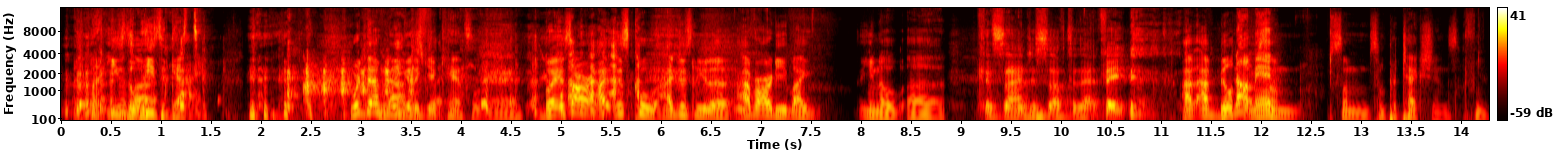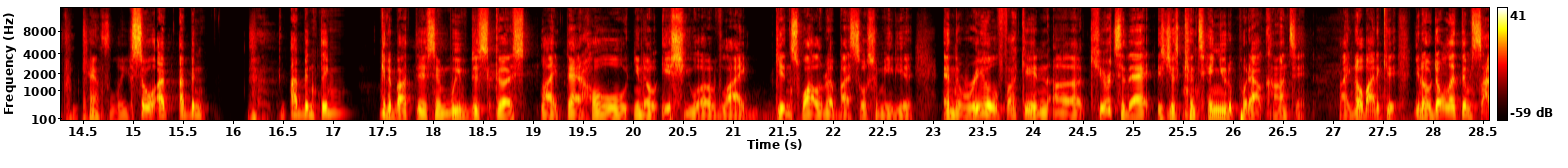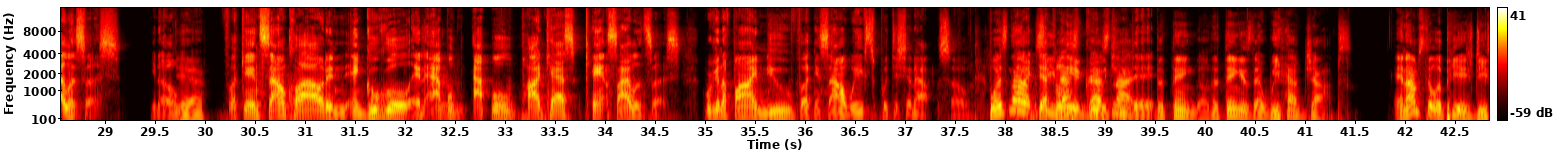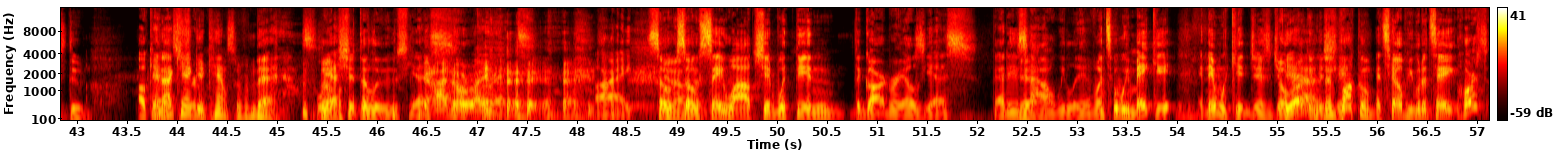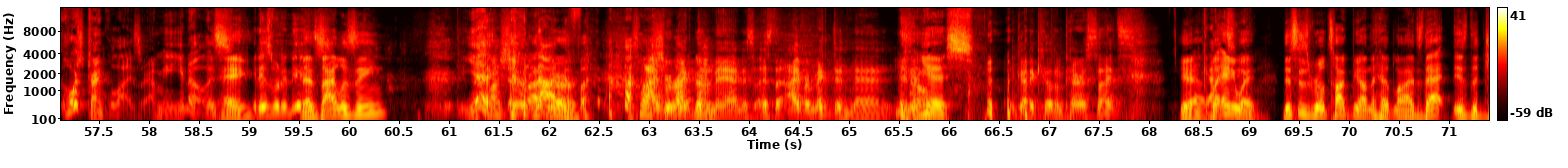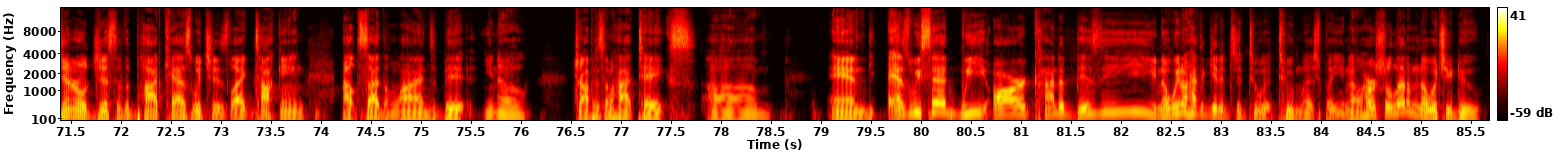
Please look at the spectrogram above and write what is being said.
He's the he's the guy. We're definitely No, gonna get playing. canceled, man. But it's all right. I, it's cool. I just need a. I've already like, you know, uh, Consigned yourself to that fate. I've, I've built No, up man. some some some protections from from cancellation. So I, I've been, I've been thinking about this, and we've discussed like that whole you know issue of like getting swallowed up by social media, and the real fucking uh, cure to that is just continue to put out content. Like nobody could, you know, don't let them silence us. You know, Yeah. Fucking SoundCloud and, and Google and Apple Apple Podcasts can't silence us. We're gonna find new fucking sound waves to put this shit out. So Well, it's not. I definitely see, that's, agree that's with you not that- the thing, though. The thing is that we have jobs, and I'm still a PhD student, okay, and I can't true. get canceled from that. We got shit to lose. Yes, I know, right? Correct. All right. So You know, so say wild shit within the guardrails. Yes, that is Yeah. how we live until we make it, and then we could just Joe Yeah, Rogan this then shit fuck 'em. and tell people to take horse horse tranquilizer. I mean, you know, it's Hey, it is what it is. That xylazine, yeah, my shit right nah, there. the fu- that's my shit right there. Ivermectin, man. It's, it's the ivermectin, man. You know, yes. you got to kill them parasites. Yeah, Got but anyway, to. this is real talk beyond the headlines. That is the general gist of the podcast, which is like talking outside the lines a bit. You know, dropping some hot takes. Um, and as we said, we are kind of busy. You know, we don't have to get into to it too much, but you know, Herschel, let them know what you do.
